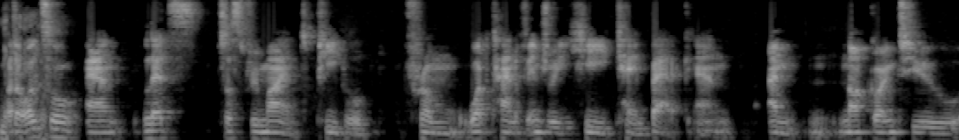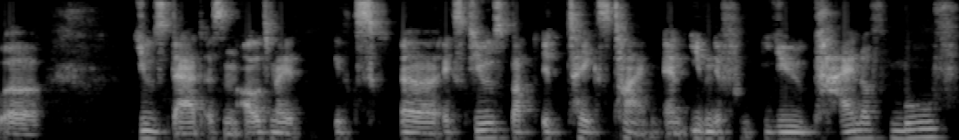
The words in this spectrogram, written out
But also, and let's just remind people from what kind of injury he came back. And I'm not going to uh, use that as an ultimate ex- uh, excuse, but it takes time. And even if you kind of move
